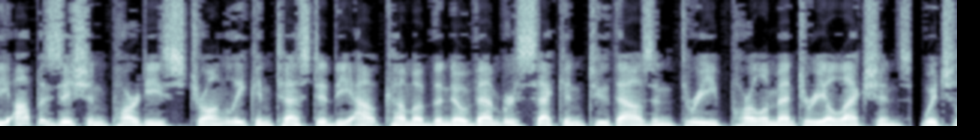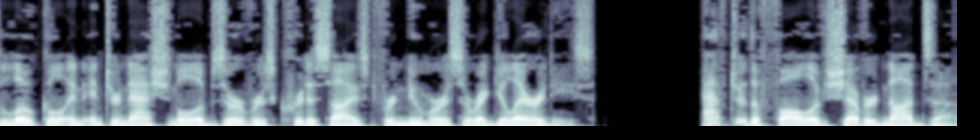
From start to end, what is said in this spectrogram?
The opposition parties strongly contested the outcome of the November 2, 2003 parliamentary elections, which local and international observers criticized for numerous irregularities. After the fall of Shevardnadze,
